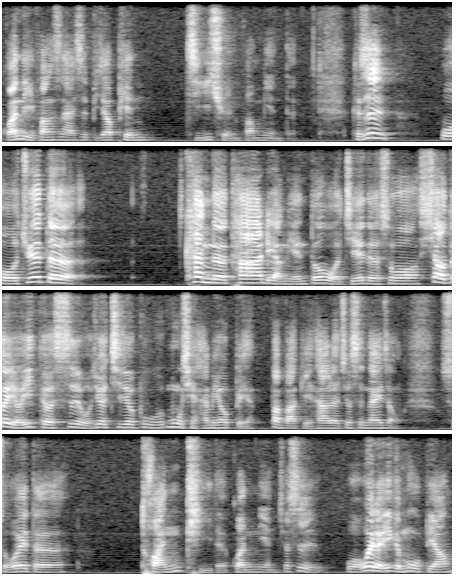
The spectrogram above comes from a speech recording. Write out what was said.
管理方式还是比较偏集权方面的。可是我觉得看了他两年多，我觉得说校队有一个是，我觉得俱乐部目前还没有给办法给他的，就是那一种所谓的团体的观念，就是我为了一个目标。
